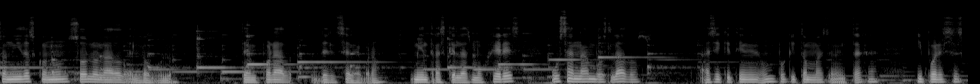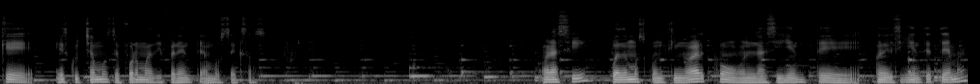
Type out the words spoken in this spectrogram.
sonidos con un solo lado del lóbulo temporal del cerebro, mientras que las mujeres usan ambos lados, así que tienen un poquito más de ventaja y por eso es que escuchamos de forma diferente ambos sexos. Ahora sí, podemos continuar con, la siguiente, con el siguiente tema,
